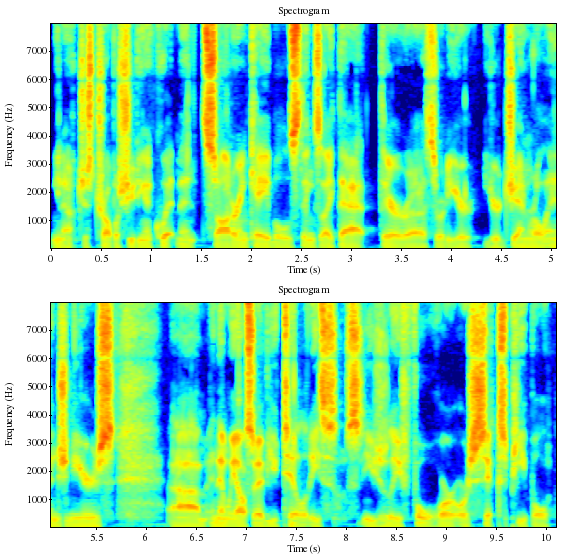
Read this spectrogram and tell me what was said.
you know, just troubleshooting equipment, soldering cables, things like that. They're uh, sort of your your general engineers. Um, and then we also have utilities, usually four or six people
